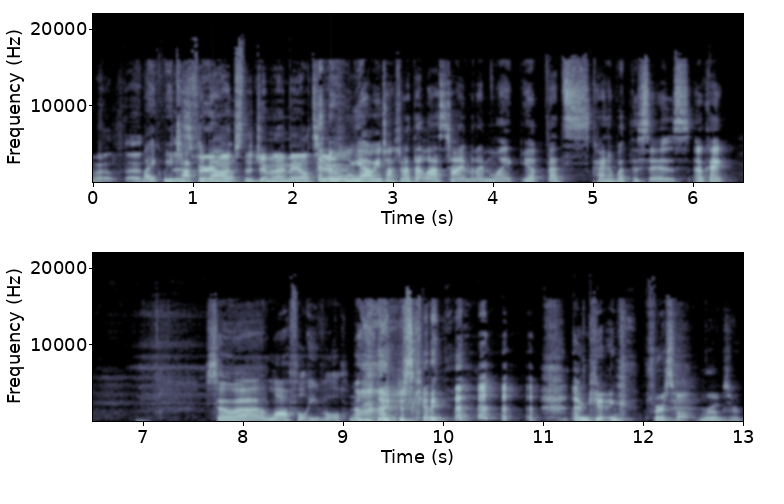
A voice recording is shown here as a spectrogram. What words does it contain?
Well, that Like we talked very about- much the Gemini male too. yeah, we talked about that last time, and I'm like, yep, that's kind of what this is. Okay. So, uh, lawful evil. No, I'm just kidding. I'm kidding. First of all, rogues are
